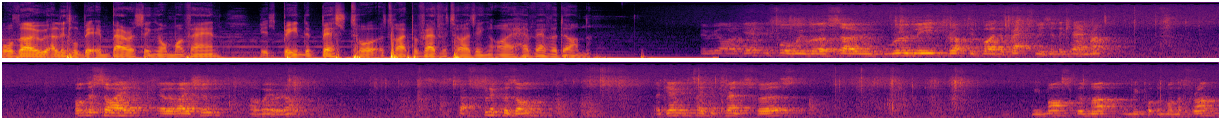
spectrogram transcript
although a little bit embarrassing on my van it's been the best type of advertising I have ever done. Here we are again before we were so rudely interrupted by the batteries in the camera. On the side elevation, oh here we are, that flippers on, again we're taking transfers we mask them up and we put them on the front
